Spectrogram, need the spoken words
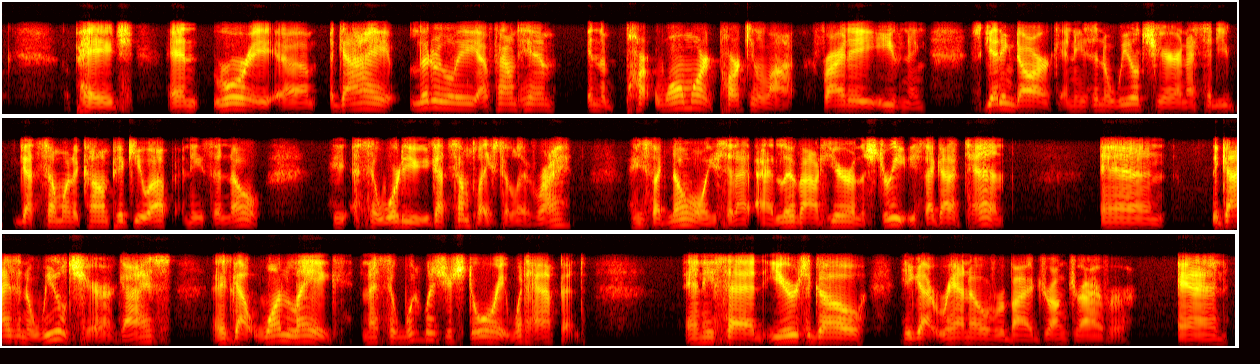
page. And Rory um, a guy literally I found him in the par- Walmart parking lot Friday evening it's getting dark and he's in a wheelchair and I said, You got someone to come pick you up? And he said, No. He I said, Where do you you got someplace to live, right? And he's like, No. He said, I, I live out here on the street. He said, I got a tent. And the guy's in a wheelchair, guys. And he's got one leg. And I said, What was your story? What happened? And he said, Years ago he got ran over by a drunk driver and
